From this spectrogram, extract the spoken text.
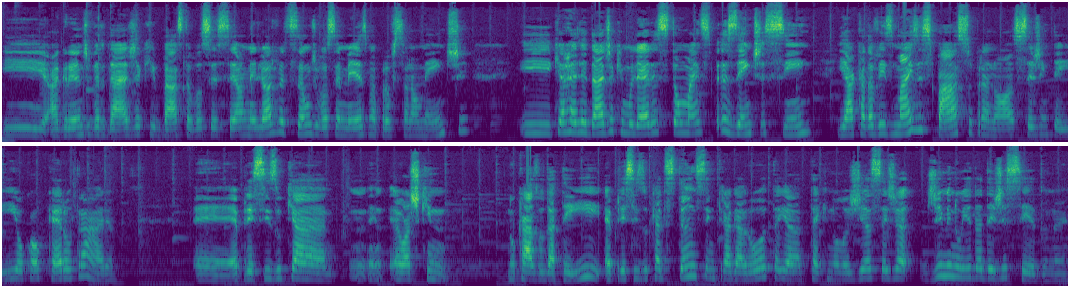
E a grande verdade é que basta você ser a melhor versão de você mesma profissionalmente e que a realidade é que mulheres estão mais presentes sim e há cada vez mais espaço para nós, seja em TI ou qualquer outra área. É, é preciso que a. Eu acho que no caso da TI, é preciso que a distância entre a garota e a tecnologia seja diminuída desde cedo, né?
